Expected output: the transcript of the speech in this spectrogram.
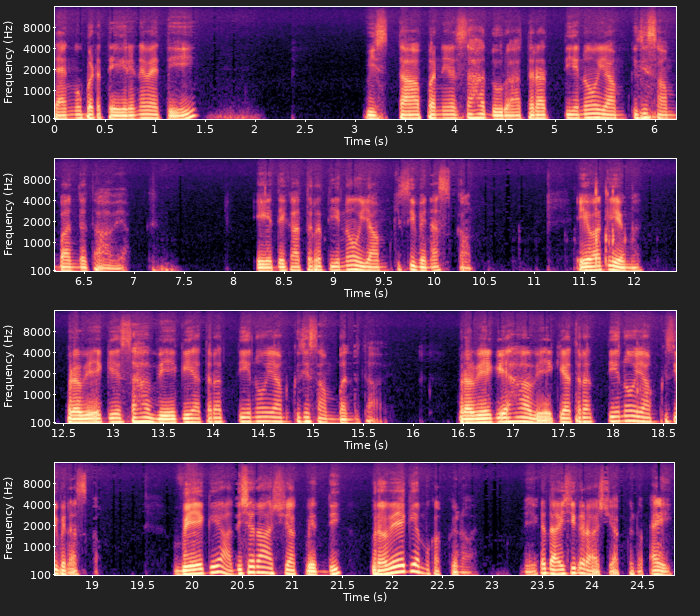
දැන් ඔබට තේරෙනවා ඇති විස්ථාපනය සහ දුර අතරක් තියෙන යම්කිසි සම්බන්ධතාවයක්. ඒ දෙක අතර තියෙන යම්කිසි වෙනස්කම්. ඒ වගේම ප්‍රවේගය සහ වේගය අතරක් තියෙන යම්කිසි සම්බන්ධතාවය. ප්‍රවේගය හා වේගය අතරක් තියෙන යම්කිසි වෙනස්කම්. වේගය අදිශ රාශියක් වෙද්දී ප්‍රවේගය මොකක් වෙනවද? මේක දෛශික රාශියක් වෙනවා. ඇයි?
